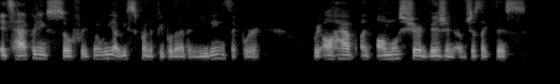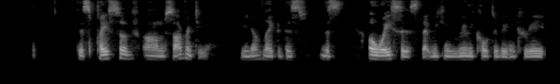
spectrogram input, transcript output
it's happening so frequently, at least from the people that I've been meeting. It's like we're we all have an almost shared vision of just like this this place of um, sovereignty you know like this this oasis that we can really cultivate and create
